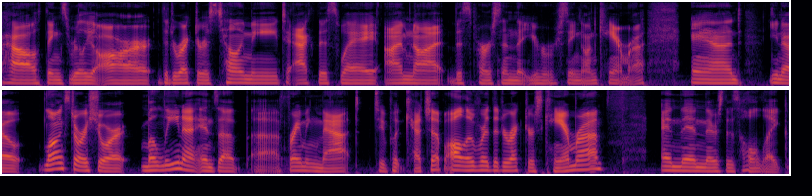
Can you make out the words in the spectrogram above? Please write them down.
how things really are. The director is telling me to act this way. I'm not this person that you're seeing on camera. And, you know, long story short, Melina ends up uh, framing Matt to put ketchup all over the director's camera. And then there's this whole like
